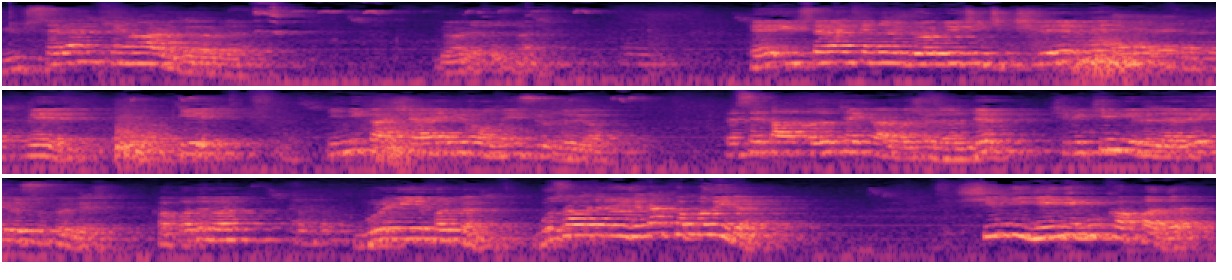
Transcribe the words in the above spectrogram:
yükselen kenar gördü. Gördünüz mü? P yükselen kenarı gördüğü için çıkış verir mi? Verir. Bir. İndik aşağıya bir olmayı sürdürüyor. Reset atladım tekrar başa döndüm. Şimdi kim girdi devreye? Q01. Kapadı mı? Burayı bakın. Bu zaten önceden kapalıydı. Şimdi yeni bu kapadı.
